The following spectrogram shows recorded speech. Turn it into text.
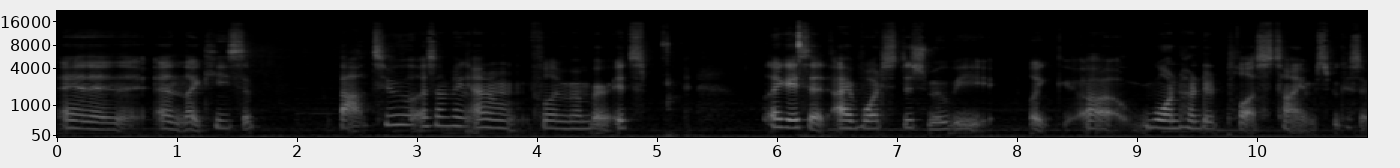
and and like he's about to or something. I don't fully remember. It's like I said, I've watched this movie like uh, 100 plus times because I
